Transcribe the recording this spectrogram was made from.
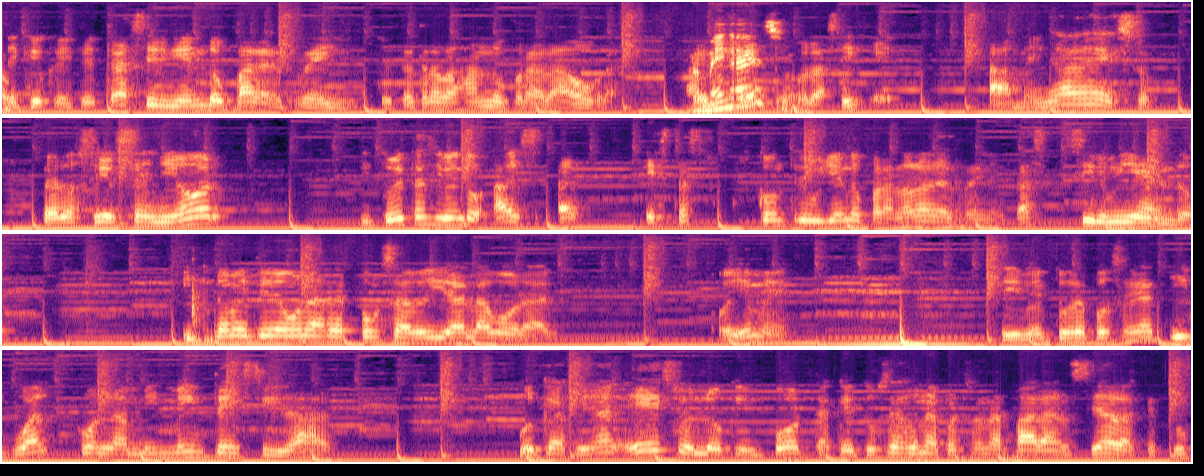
de que okay, te estás sirviendo para el reino, te estás trabajando para la obra. Amén a eso. así, amén a eso. Pero si el Señor, si tú estás sirviendo, estás contribuyendo para la obra del reino, estás sirviendo, y tú también tienes una responsabilidad laboral, óyeme, sirve tu responsabilidad igual con la misma intensidad. Porque al final eso es lo que importa, que tú seas una persona balanceada, que tú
